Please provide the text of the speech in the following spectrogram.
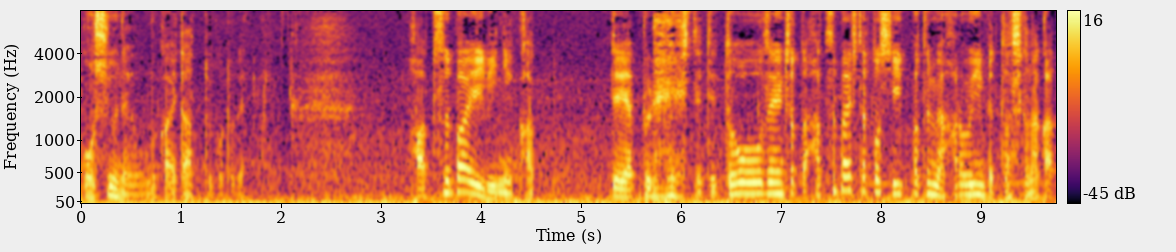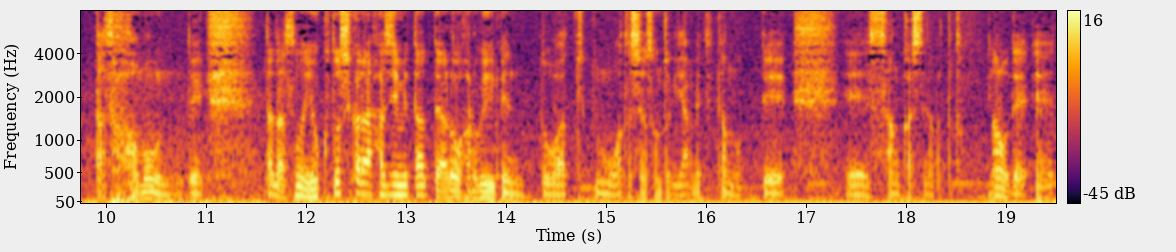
5周年を迎えたということで、発売日に買っってプレイしてて、当然ちょっと発売した年一発目はハロウィンイベント確かなかったとは思うんで、ただその翌年から始めたであろうハロウィンイベントはちょっともう私はその時やめてたので、えー、参加してなかったと。なので、えー、っ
